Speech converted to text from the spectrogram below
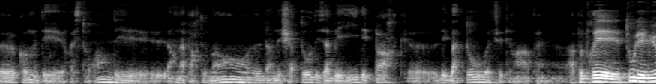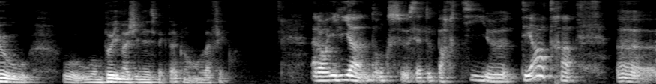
euh, comme des restaurants, des, en appartement, euh, dans des châteaux, des abbayes, des parcs, euh, des bateaux, etc. Enfin, à peu près tous les lieux où, où, on peut imaginer des spectacles, on, l'a fait. Alors il y a donc ce, cette partie euh, théâtre. Euh,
